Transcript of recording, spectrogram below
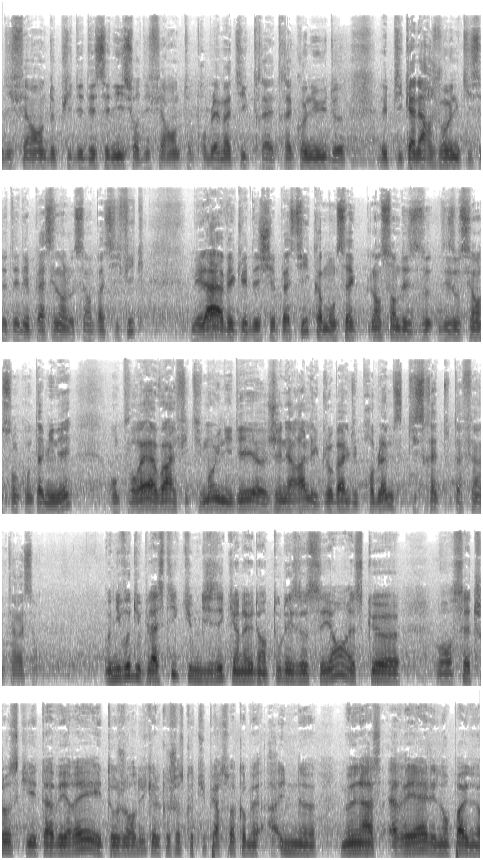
différents, depuis des décennies sur différentes problématiques très, connues de les petits canards jaunes qui s'étaient déplacés dans l'océan Pacifique. Mais là, avec les déchets plastiques, comme on sait que l'ensemble des, des, océans sont contaminés, on pourrait avoir effectivement une idée euh, générale et globale du problème, ce qui serait tout à fait intéressant. Au niveau du plastique, tu me disais qu'il y en a eu dans tous les océans. Est-ce que cette chose qui est avérée est aujourd'hui quelque chose que tu perçois comme une menace réelle et non pas une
